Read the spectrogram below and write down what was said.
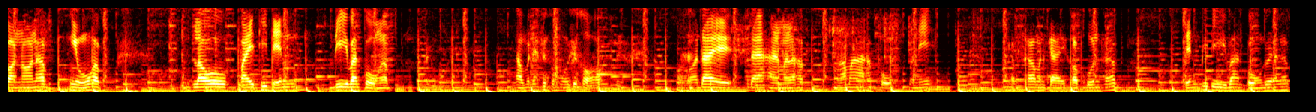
ก่อนนอนนะครับ หิวครับ เราไปที่เต็นท์ดีบ้านโป่งครับ เราไม่ได้ไปขโมยไปขออ๋อได้ได้อาหารมาแล้วครับ มาม่าครับผมวันนี้กับข้าวมันไก่ขอบคุณครับ เต็นท์พี่ดีบ้านโป่งด้วยนะครับ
